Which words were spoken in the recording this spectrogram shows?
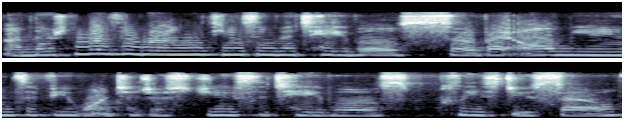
Um, there's nothing wrong with using the tables, so by all means, if you want to just use the tables, please do so.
